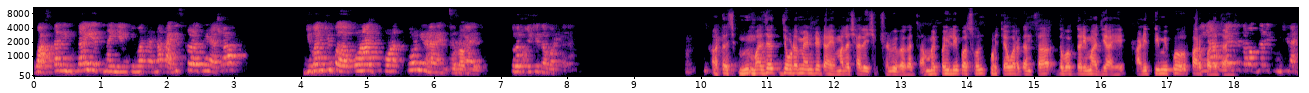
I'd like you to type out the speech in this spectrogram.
वाचता लिहिता येत नाहीये किंवा त्यांना काहीच कळत नाही अशा जीवांची कोणा कोण कोण घेणार आहे. सुरक्षेची जबाबदारी आता श- माझं जेवढं मॅन्डेट आहे मला शालेय शिक्षण विभागाचा मी पहिलीपासून पुढच्या वर्गांचा जबाबदारी माझी आहे आणि ती मी पार पडत आहे मुलांची जबाबदारी तुमची नाही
